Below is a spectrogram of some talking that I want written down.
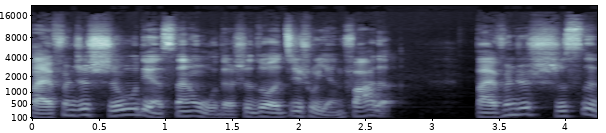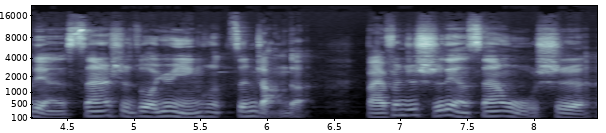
百分之十五点三五的是做技术研发的，百分之十四点三是做运营和增长的。百分之十点三五是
